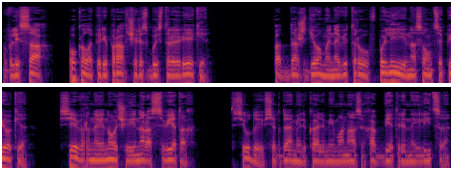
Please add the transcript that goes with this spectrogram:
в лесах, около переправ через быстрые реки. Под дождем и на ветру, в пыли и на солнцепёке, в северные ночи и на рассветах. Всюду и всегда мелькали мимо нас их обветренные лица,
